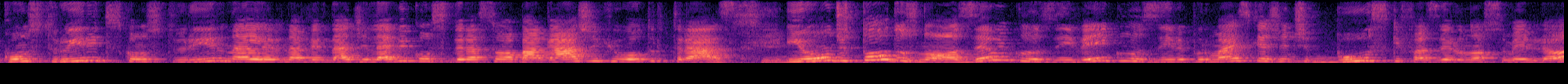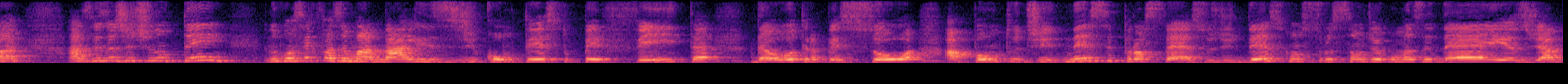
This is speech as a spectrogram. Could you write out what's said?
construir e desconstruir, na, na verdade, leva em consideração a bagagem que o outro traz. Sim. E onde todos nós, eu inclusive, inclusive, por mais que a gente busque fazer o nosso melhor, às vezes a gente não tem, não consegue fazer uma análise de contexto perfeita da outra pessoa a ponto de, nesse processo de desconstrução de algumas ideias, de análise,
